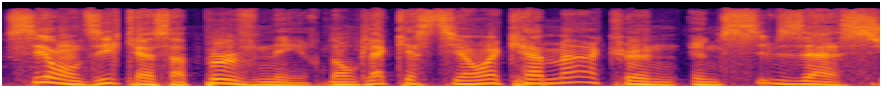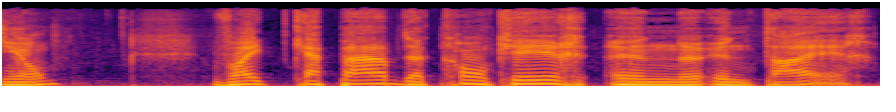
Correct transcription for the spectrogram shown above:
Si on dit que ça peut venir, donc la question est comment une civilisation va être capable de conquérir une, terre,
